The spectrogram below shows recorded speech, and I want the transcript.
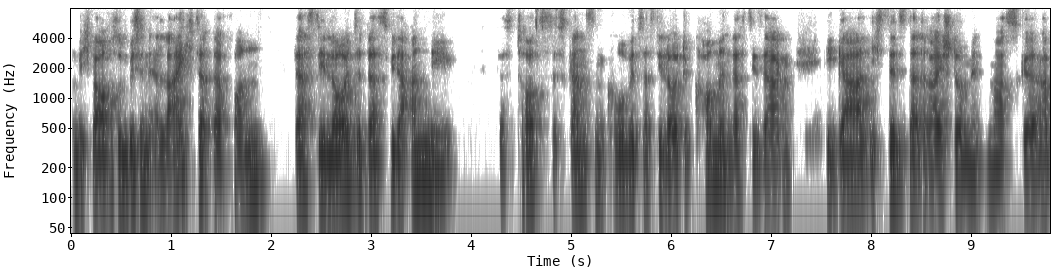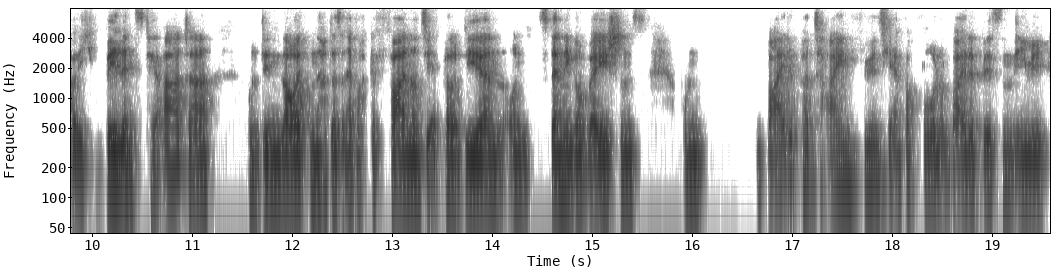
Und ich war auch so ein bisschen erleichtert davon, dass die Leute das wieder annehmen dass trotz des ganzen Covids, dass die Leute kommen, dass die sagen, egal, ich sitze da drei Stunden mit Maske, aber ich will ins Theater und den Leuten hat das einfach gefallen und sie applaudieren und Standing Ovations und beide Parteien fühlen sich einfach wohl und beide wissen irgendwie,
